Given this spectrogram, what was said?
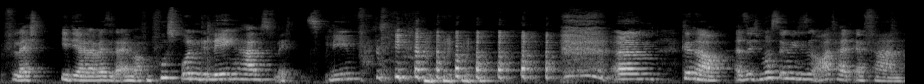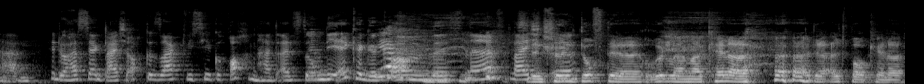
vielleicht idealerweise da einmal auf dem Fußboden gelegen haben. Das ist vielleicht ein Spleen von mir. ähm, genau. Also ich muss irgendwie diesen Ort halt erfahren haben. Du hast ja gleich auch gesagt, wie es hier gerochen hat, als du ja. um die Ecke gekommen ja. bist. Ne? Vielleicht, Den schönen äh, Duft der Rödelheimer Keller, der Altbaukeller.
